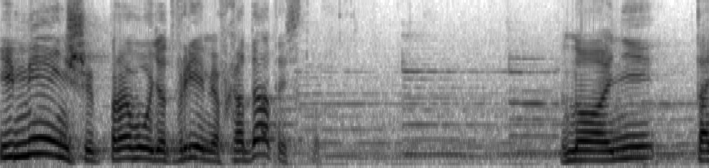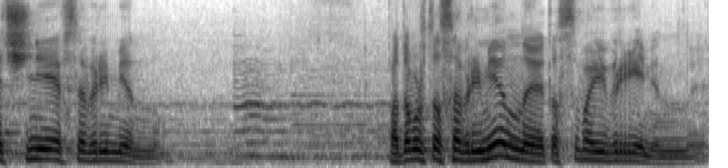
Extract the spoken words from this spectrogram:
И меньше проводят время в ходатайствах, но они точнее в современном. Потому что современное – это своевременное.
